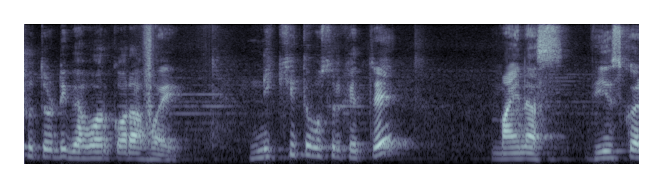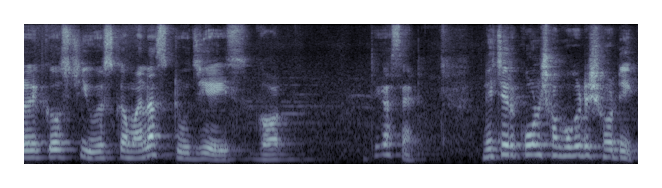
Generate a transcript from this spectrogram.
সূত্রটি ব্যবহার করা হয়? নিক্ষিপ্ত বস্তুর ক্ষেত্রে minus V square equals U square minus two G H ঘর। ঠিক আছে? নিচের কোন সম্পর্কটি সঠিক?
